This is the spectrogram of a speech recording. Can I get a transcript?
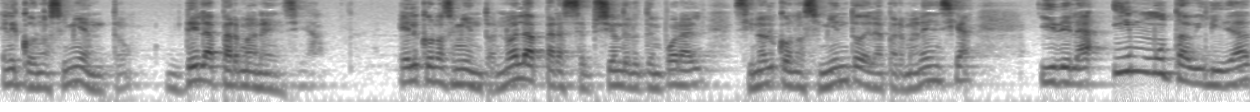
el conocimiento de la permanencia. El conocimiento, no la percepción de lo temporal, sino el conocimiento de la permanencia y de la inmutabilidad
